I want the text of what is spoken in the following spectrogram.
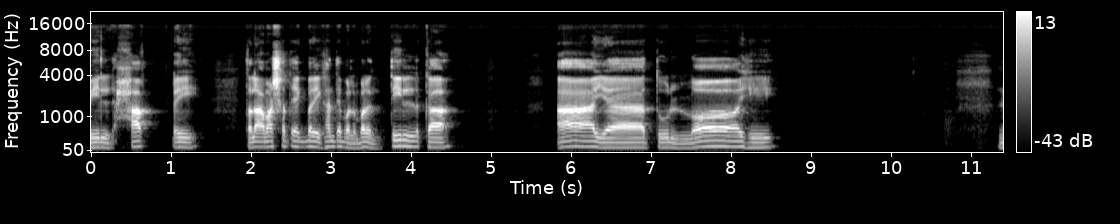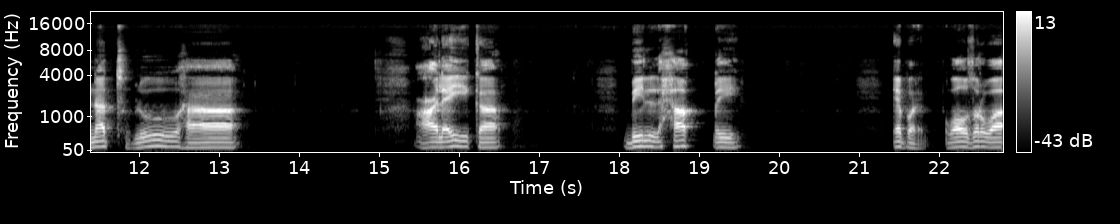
বিল হাক তাহলে আমার সাথে একবার এখান থেকে বলেন বলেন, তিলকা আয়াতুল্লাহি আলাইকা বিল হাক্কি এরপরে ওয়াজর ওয়া,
